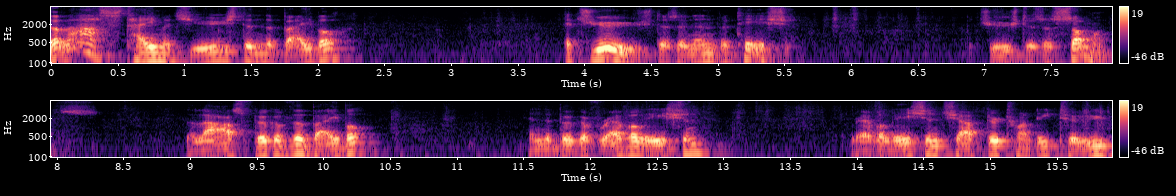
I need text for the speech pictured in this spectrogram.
The last time it's used in the Bible it's used as an invitation. It's used as a summons. The last book of the Bible, in the book of Revelation, Revelation chapter 22,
